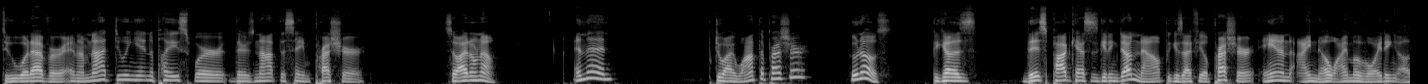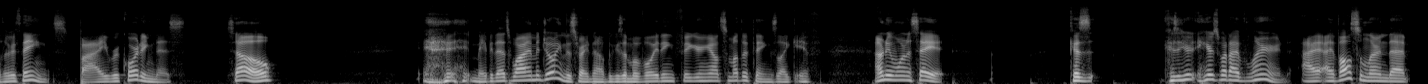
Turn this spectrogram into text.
do whatever. And I'm not doing it in a place where there's not the same pressure so I don't know. And then, do I want the pressure? Who knows? Because this podcast is getting done now because I feel pressure and I know I'm avoiding other things by recording this. So maybe that's why I'm enjoying this right now because I'm avoiding figuring out some other things. Like if I don't even want to say it, because because here, here's what I've learned. I, I've also learned that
